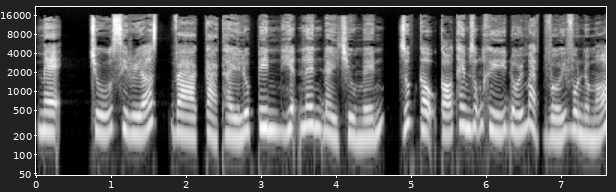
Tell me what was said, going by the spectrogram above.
mẹ, chú Sirius và cả thầy Lupin hiện lên đầy chiều mến, giúp cậu có thêm dũng khí đối mặt với Voldemort.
